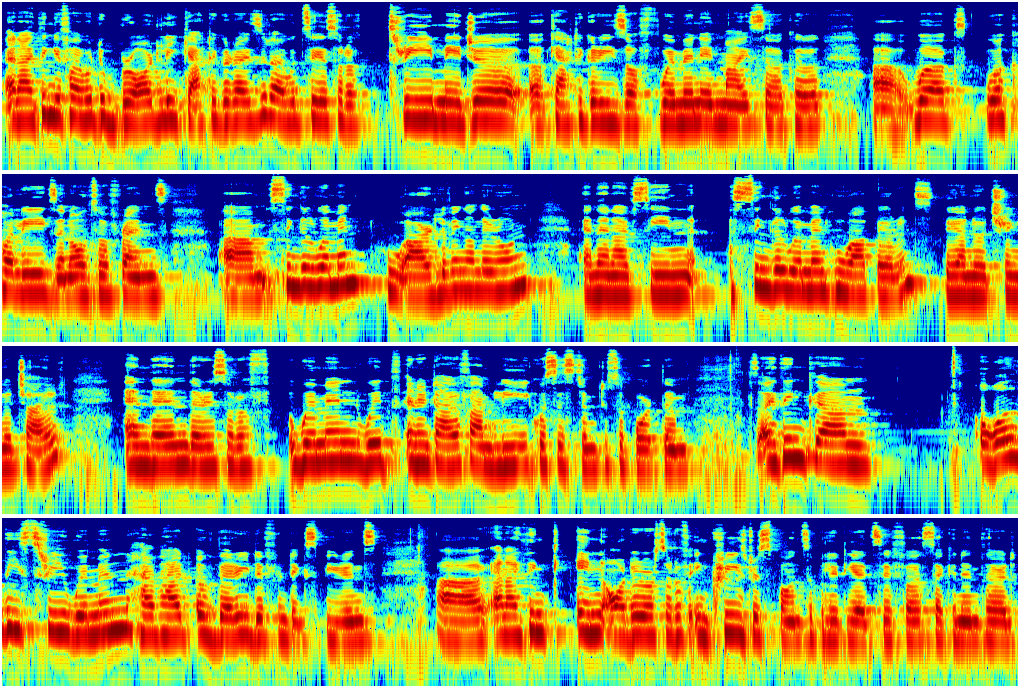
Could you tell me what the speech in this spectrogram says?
And I think if I were to broadly categorize it, I would say sort of three major uh, categories of women in my circle uh, work, work colleagues, and also friends. Um, single women who are living on their own. And then I've seen single women who are parents, they are nurturing a child. And then there is sort of women with an entire family ecosystem to support them. So I think. Um, all these three women have had a very different experience. Uh, and I think, in order of sort of increased responsibility, I'd say first, second, and third,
